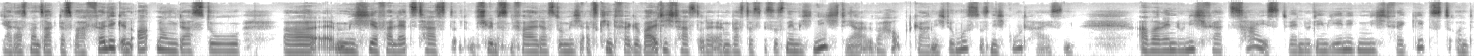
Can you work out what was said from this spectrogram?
ja, dass man sagt, das war völlig in Ordnung, dass du äh, mich hier verletzt hast, im schlimmsten Fall, dass du mich als Kind vergewaltigt hast oder irgendwas. Das ist es nämlich nicht, ja, überhaupt gar nicht. Du musst es nicht gut heißen. Aber wenn du nicht verzeihst, wenn du demjenigen nicht vergibst und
